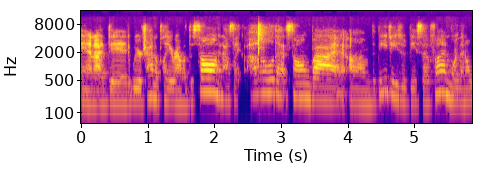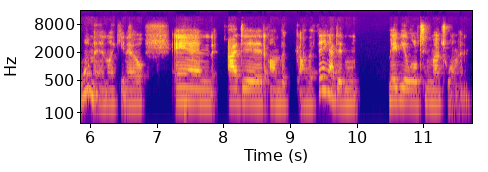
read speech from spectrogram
and I did, we were trying to play around with the song. And I was like, oh, that song by um, the Bee Gees would be so fun more than a woman, like, you know. And I did on the on the thing, I did maybe a little too much woman.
